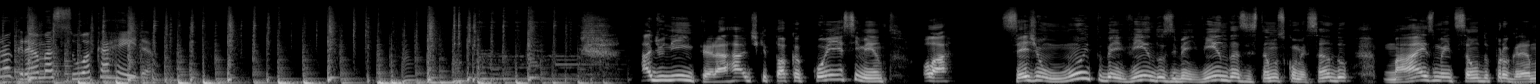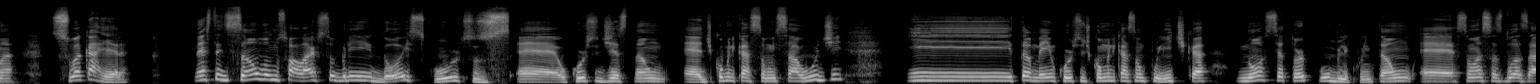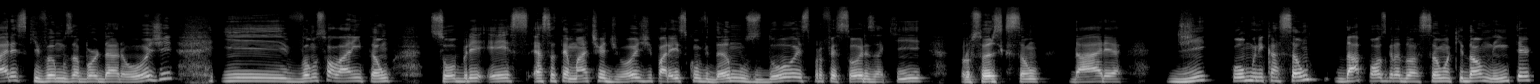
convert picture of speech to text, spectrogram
Programa Sua Carreira. Rádio Ninter, a rádio que toca conhecimento. Olá, sejam muito bem-vindos e bem-vindas. Estamos começando mais uma edição do programa Sua Carreira. Nesta edição, vamos falar sobre dois cursos: é, o curso de gestão é, de comunicação em saúde e também o curso de comunicação política no setor público. Então, é, são essas duas áreas que vamos abordar hoje e vamos falar então sobre esse, essa temática de hoje. Para isso, convidamos dois professores aqui, professores que são da área de comunicação da pós-graduação aqui da Uninter,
